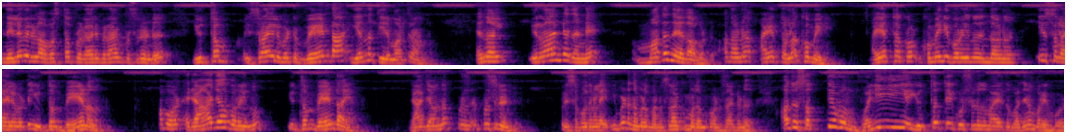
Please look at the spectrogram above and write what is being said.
നിലവിലുള്ള അവസ്ഥ പ്രകാരം ഇറാൻ പ്രസിഡന്റ് യുദ്ധം ഇസ്രായേലുമായിട്ട് വേണ്ട എന്ന തീരുമാനത്തിലാണ് എന്നാൽ ഇറാന്റെ തന്നെ മത നേതാവുണ്ട്. അതാണ് അയത്തുള്ള ഖൊമേനി. അയത്ത ഖൊമേനി പറയുന്നത് എന്താണ്? ഇസ്രായേലുമായിട്ട് യുദ്ധം വേണമെന്ന്. അപ്പോൾ രാജാവ് പറയുന്നു യുദ്ധം വേണ്ട എന്ന്. രാജാവെന്ന പ്രസിഡന്റ്. ഒരു സഹോദരങ്ങളെ ഇവിടെ നമ്മൾ മനസ്സിലാക്കുമ്പോൾ നമുക്ക് മനസ്സിലാക്കേണ്ടത് അത് സത്യവും വലിയ യുദ്ധത്തെക്കുറിച്ചുള്ളതുമായിരുന്നു വചനം പറയുമ്പോൾ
